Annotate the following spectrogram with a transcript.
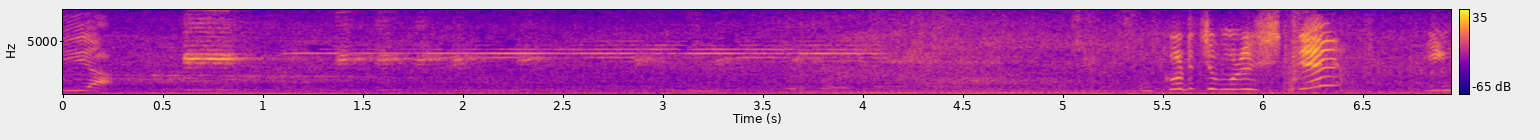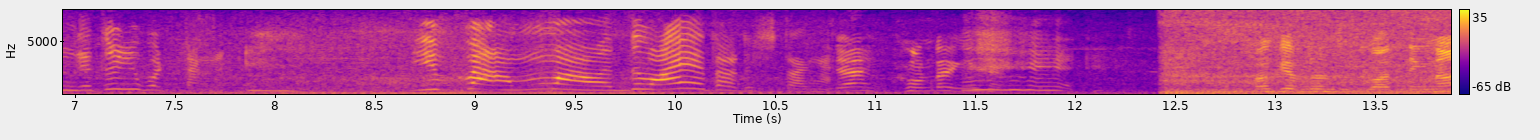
ஐயா குடிச்சு முடிச்சுட்டு இங்க தூக்கி போட்டாங்க. இப்ப அம்மா வந்து வாயை தொடச்சிட்டாங்க ஓகே ஃப்ரெண்ட்ஸ் பார்த்தீங்கன்னா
